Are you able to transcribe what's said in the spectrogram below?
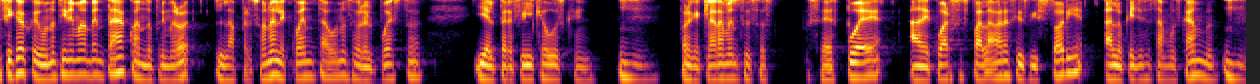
Es que creo que uno tiene más ventaja cuando primero la persona le cuenta a uno sobre el puesto y el perfil que busquen. Ujú. Porque claramente usted, usted puede adecuar sus palabras y su historia a lo que ellos están buscando. Ujú.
